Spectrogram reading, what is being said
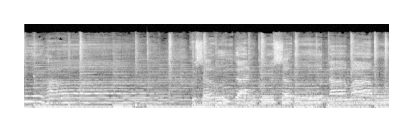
Tuhan. Ku sebut dan ku sebut namamu.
